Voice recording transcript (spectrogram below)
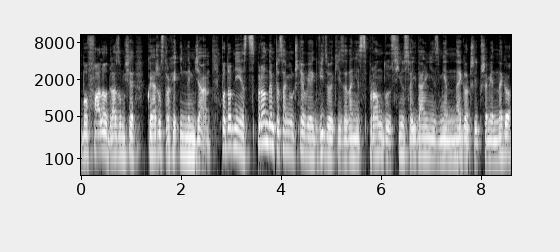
bo fale od razu mu się kojarzą z trochę innym działem. Podobnie jest z prądem, czasami uczniowie jak widzą jakieś zadanie z prądu sinusoidalnie zmiennego, czyli przemiennego,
